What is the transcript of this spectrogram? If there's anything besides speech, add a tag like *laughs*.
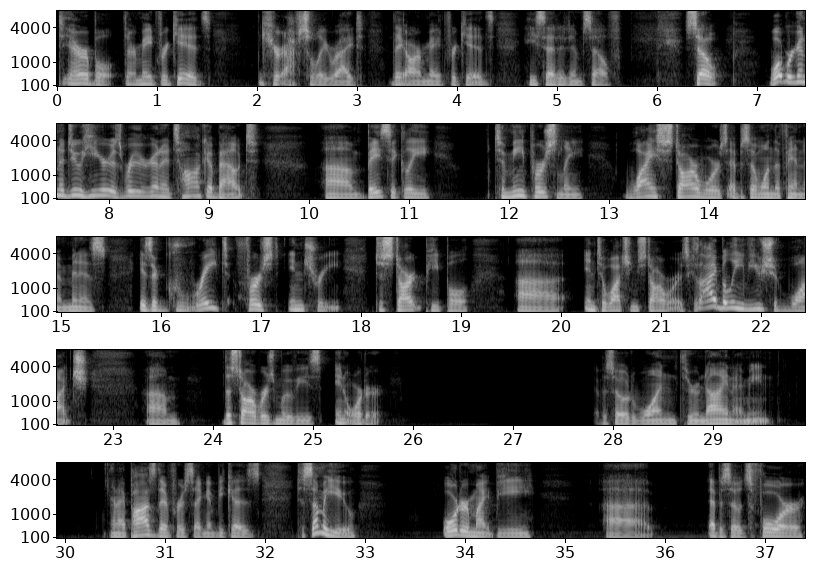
terrible. They're made for kids. You're absolutely right. They are made for kids. He said it himself. So what we're going to do here is we're going to talk about um, basically, to me personally, why Star Wars Episode 1 The Phantom Menace is a great first entry to start people uh, into watching Star Wars. Because I believe you should watch um, the Star Wars movies in order. Episode 1 through 9, I mean. And I paused there for a second because to some of you, order might be uh, episodes 4,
